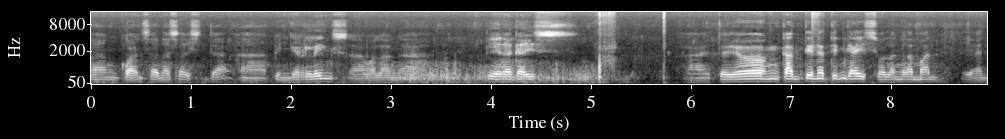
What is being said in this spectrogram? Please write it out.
pang kuan sana sa isda ah, fingerlings ah, walang ah, pera guys. Ah, ito yung kantin natin guys walang laman. Yan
